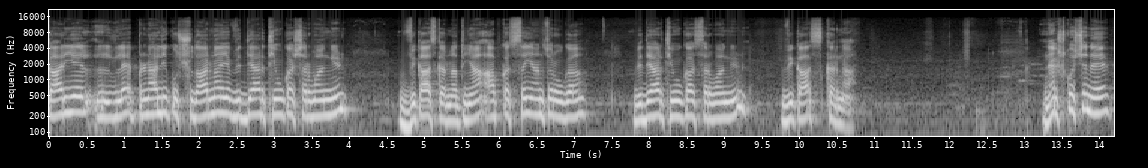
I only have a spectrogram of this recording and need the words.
कार्यालय प्रणाली को सुधारना या विद्यार्थियों का सर्वांगीण विकास करना। तो यहाँ आपका सही आंसर होगा, विद्यार्थियों का सर्वांगीण विकास करना। नेक्स्ट क्वेश्चन है,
